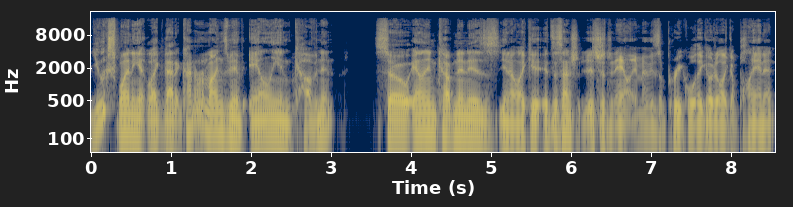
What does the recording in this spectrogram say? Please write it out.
you explaining it like that, it kind of reminds me of Alien Covenant. So Alien Covenant is, you know, like it, it's essentially it's just an alien movie. It's a prequel. They go to like a planet,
